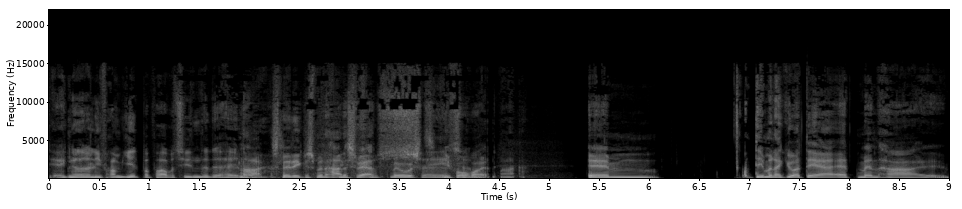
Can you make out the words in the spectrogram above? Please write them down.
Det er ikke noget, der ligefrem hjælper på appetitten, det der her. Nej, slet ikke, hvis man har det svært med ost i forvejen. Nej. Øhm, det, man har gjort, det er, at man har øh,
